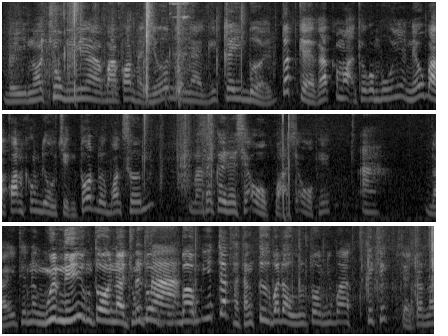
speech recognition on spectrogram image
Vì nói chung như là bà con phải nhớ đây là cái cây bưởi tất cả các loại cây con múi nếu bà con không điều chỉnh tốt rồi bón sớm Vâng. cái cây nó sẽ ổ quả sẽ ổ hết. à Đấy thế nên nguyên lý chúng tôi là chúng Tức tôi là- bơm ít nhất phải tháng tư bắt đầu chúng tôi nhưng mà kích thích để cho nó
